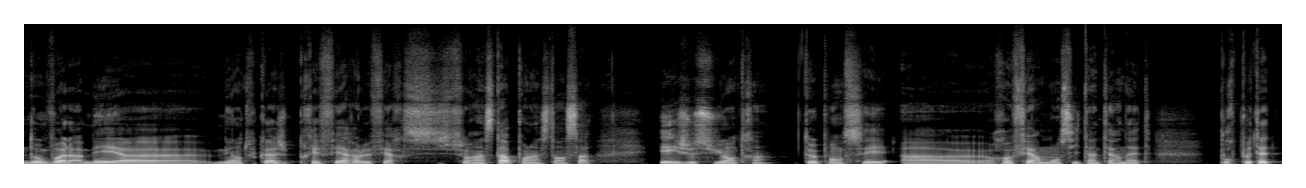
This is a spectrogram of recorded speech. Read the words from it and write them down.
donc voilà, mais, euh, mais en tout cas, je préfère le faire sur Insta pour l'instant, ça. Et je suis en train de penser à refaire mon site internet pour peut-être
